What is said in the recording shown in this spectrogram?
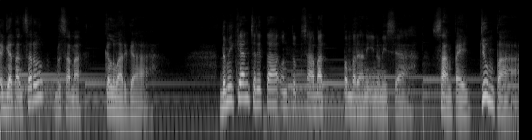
kegiatan seru bersama keluarga. Demikian cerita untuk sahabat pemberani Indonesia. Sampai jumpa.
